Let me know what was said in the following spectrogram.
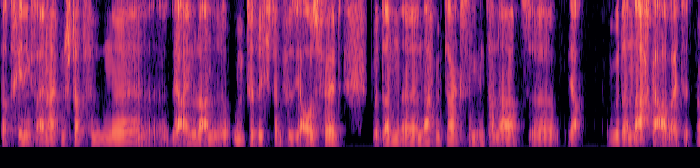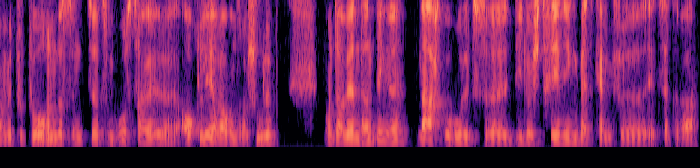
da, Trainingseinheiten stattfinden, äh, der ein oder andere Unterricht dann für sie ausfällt, wird dann äh, nachmittags im Internat äh, ja, wird dann nachgearbeitet ne, mit Tutoren. Das sind äh, zum Großteil äh, auch Lehrer unserer Schule. Und da werden dann Dinge nachgeholt, äh, die durch Training, Wettkämpfe etc.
